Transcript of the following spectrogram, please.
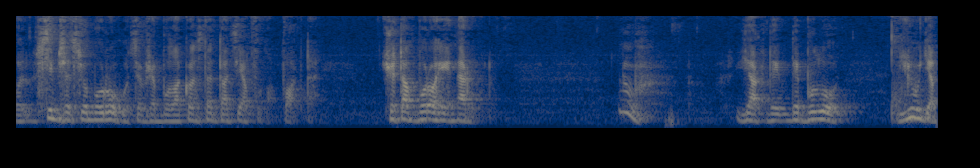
В 77-му року це вже була констатація фа- факта, що там вороги народу. Ну, як не було, людям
